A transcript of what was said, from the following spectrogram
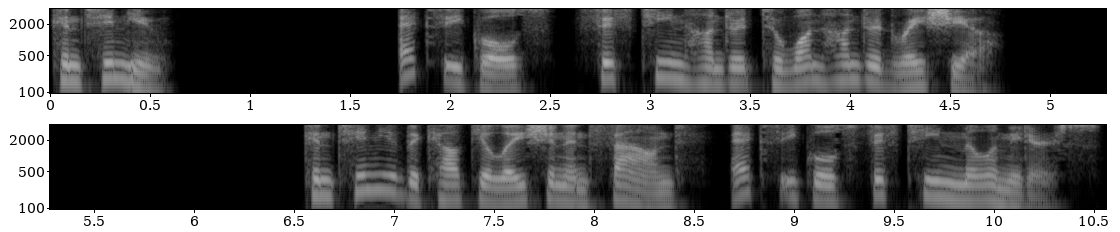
Continue. x equals 1500 to 100 ratio. Continue the calculation and found, x equals 15 millimeters.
